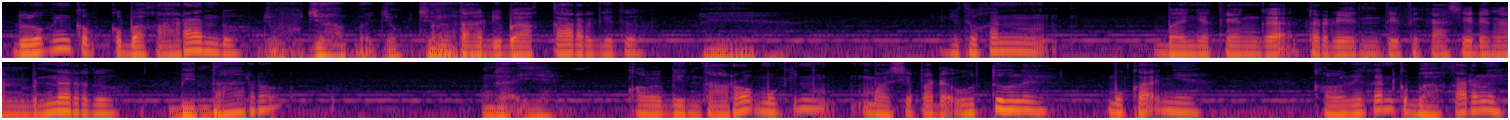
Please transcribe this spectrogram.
Dulu kan ke- kebakaran tuh, Jogja apa Jogja? entah dibakar gitu. Iya. Itu kan banyak yang nggak teridentifikasi dengan benar tuh. Bintaro? Enggak ya? Kalau Bintaro mungkin masih pada utuh leh mukanya. Kalau ini kan kebakar leh.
